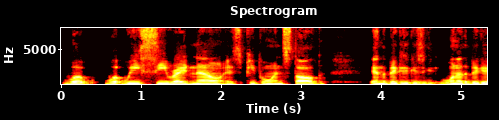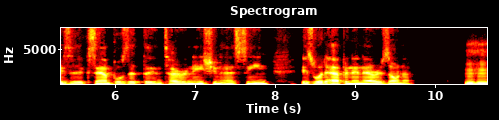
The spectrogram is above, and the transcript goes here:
what what we see right now is people installed and the biggest one of the biggest examples that the entire nation has seen is what happened in Arizona. Mm-hmm.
